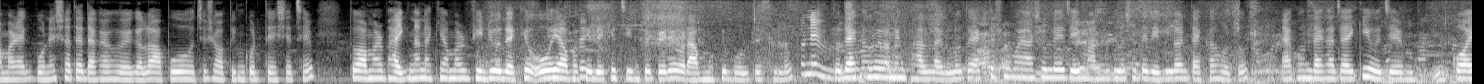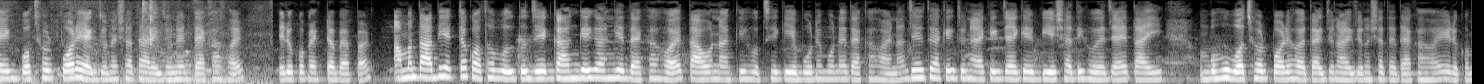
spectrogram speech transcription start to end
আমার এক বোনের সাথে দেখা হয়ে গেল আপুও হচ্ছে শপিং করতে এসেছে। তো আমার ভাগনা নাকি আমার ভিডিও দেখে ওই আমাকে দেখে চিনতে পেরে ওর আম্মুকে বলতেছিল। তো দেখা হয়ে অনেক ভালো লাগল। তো একটা সময় আসলে যেই মানুষগুলোর সাথে রেগুলার দেখা হতো এখন দেখা যায় কি ওই যে কয়েক বছর পরে একজনের সাথে আরেকজনের দেখা হয়। এরকম একটা ব্যাপার। আমার দাদি একটা কথা বলতো যে, গাঙ্গে গাঙ্গে দেখা হয়, তাও নাকি হচ্ছে গিয়ে বনে বনে দেখা হয় না। যেহেতু এক একজনের এক এক জায়গায় বিয়ে শাদী হয়ে যায়, তাই বহু বছর পরে হয়তো একজন আরেকজনের সাথে দেখা হয়, এরকম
